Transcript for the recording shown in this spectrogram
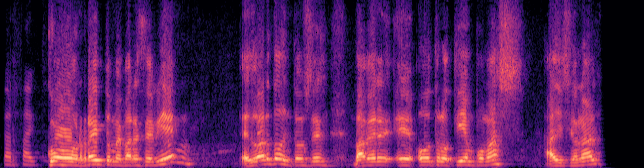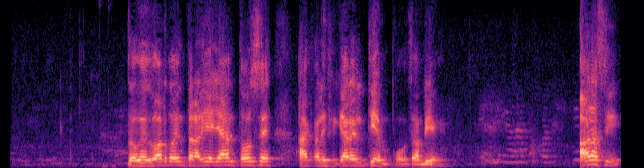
perfecto. Correcto, me parece bien, Eduardo. Entonces va a haber eh, otro tiempo más adicional. Don Eduardo entraría ya entonces a calificar el tiempo también. Ahora sí,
